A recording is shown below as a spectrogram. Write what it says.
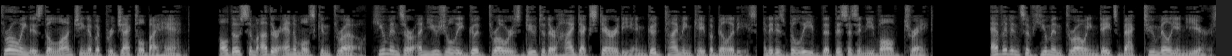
Throwing is the launching of a projectile by hand. Although some other animals can throw, humans are unusually good throwers due to their high dexterity and good timing capabilities, and it is believed that this is an evolved trait. Evidence of human throwing dates back 2 million years.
